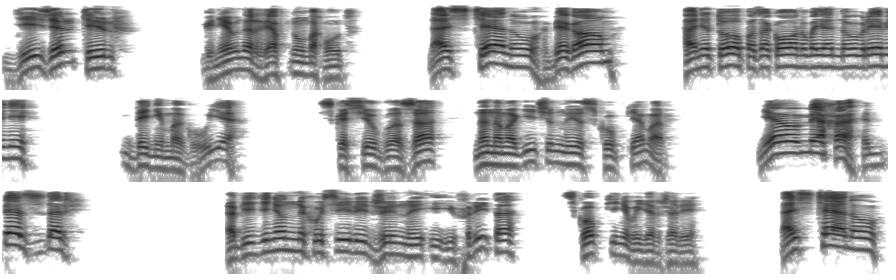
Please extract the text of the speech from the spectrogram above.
дезертир, — гневно рявкнул Махмуд. — На стену, бегом! — а не то по закону военного времени. — Да не могу я, — скосил глаза на намагиченные скобки Амар. — Неумеха, бездарь! Объединенных усилий Джинны и Ифрита скобки не выдержали. — На стену!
